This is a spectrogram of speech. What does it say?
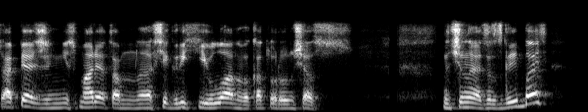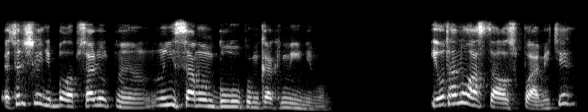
опять же, несмотря там на все грехи Уланова, которые он сейчас начинает разгребать, это решение было абсолютно, ну, не самым глупым, как минимум. И вот оно осталось в памяти,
